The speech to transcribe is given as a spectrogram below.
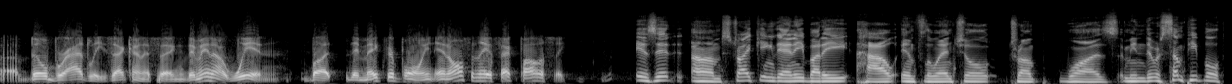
uh, Bill Bradleys, that kind of thing. They may not win, but they make their point, and often they affect policy is it um, striking to anybody how influential Trump was? I mean, there were some people.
